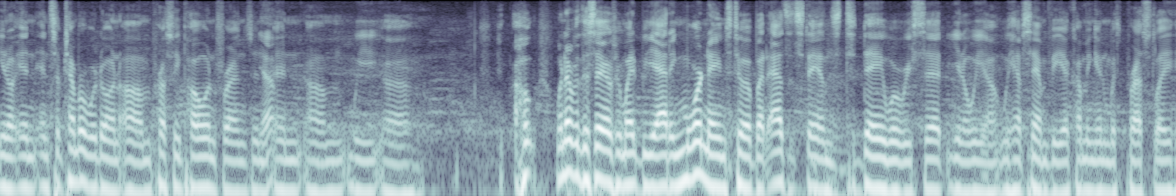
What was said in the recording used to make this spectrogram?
you know, in, in September we're doing um, Presley Poe and Friends, and, Yep. and um, we. Uh, whenever this airs, we might be adding more names to it. But as it stands today, where we sit, you know, we uh, we have Sam Villa coming in with Presley,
